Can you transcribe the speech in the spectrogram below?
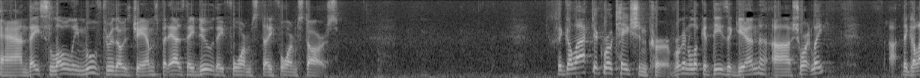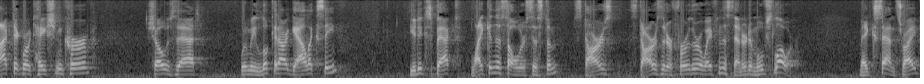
and they slowly move through those jams, but as they do, they form, they form stars. The galactic rotation curve. We're going to look at these again uh, shortly. Uh, the galactic rotation curve shows that when we look at our galaxy, you'd expect, like in the solar system, stars, stars that are further away from the center to move slower. Makes sense, right?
